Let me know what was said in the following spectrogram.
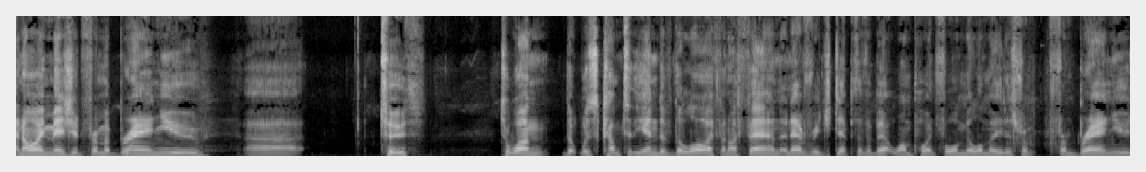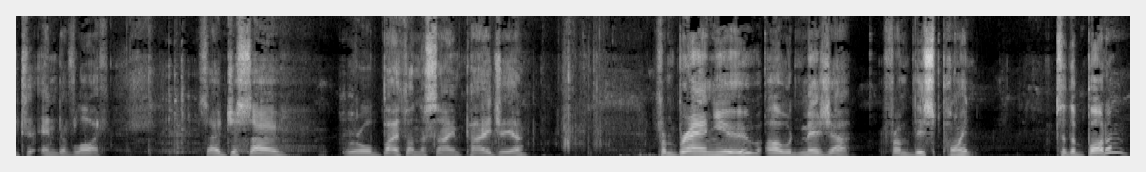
and I measured from a brand new uh, tooth to one that was come to the end of the life, and I found an average depth of about 1.4 millimeters from, from brand new to end of life. So just so we're all both on the same page here, from brand new, I would measure from this point to the bottom,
